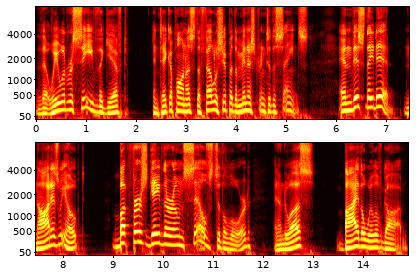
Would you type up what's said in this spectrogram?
that we would receive the gift and take upon us the fellowship of the ministering to the saints and this they did, not as we hoped, but first gave their own selves to the Lord and unto us by the will of God.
